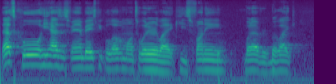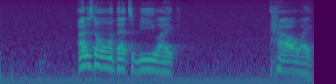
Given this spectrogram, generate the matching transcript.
that's cool. He has his fan base. People love him on Twitter. Like he's funny, whatever. But like, I just don't want that to be like how like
